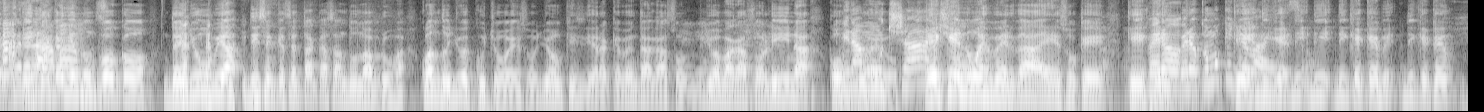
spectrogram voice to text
y está cayendo un poco de lluvia, dicen que se está casando una bruja. Cuando yo escucho eso, yo quisiera que venga gaso llueva gasolina con Mira, fuego. muchacho. Es que no es verdad eso, que... que Pero- que- pero ¿cómo que llueva di que, eso? di- di- di que- que-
